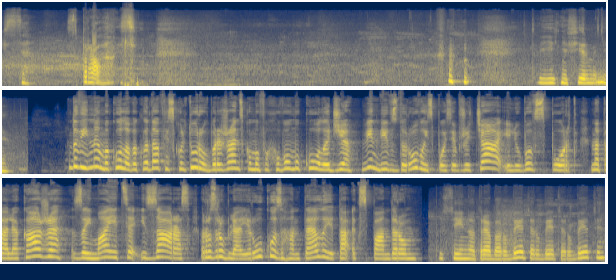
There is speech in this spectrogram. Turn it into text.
Все, справилась. То їхні фірмені. До війни Микола викладав фізкультуру в Бережанському фаховому коледжі. Він вів здоровий спосіб життя і любив спорт. Наталя каже, займається і зараз. Розробляє руку з гантелею та експандером. Постійно треба робити, робити, робити,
